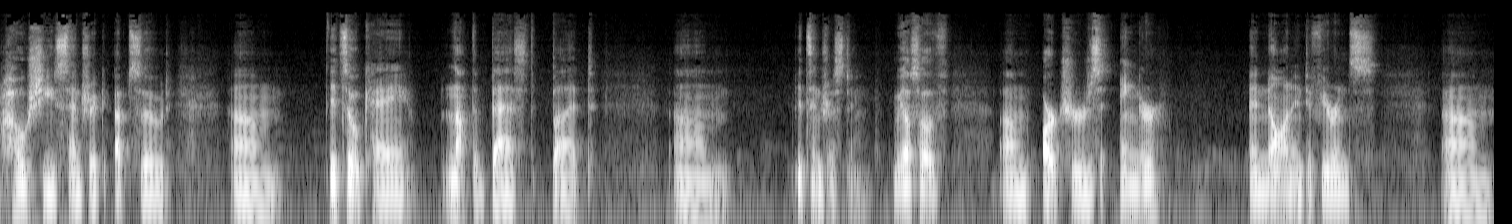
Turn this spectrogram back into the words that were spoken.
Hoshi centric episode. Um, it's okay, not the best, but um, it's interesting. We also have um, Archer's anger and non interference. Um,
